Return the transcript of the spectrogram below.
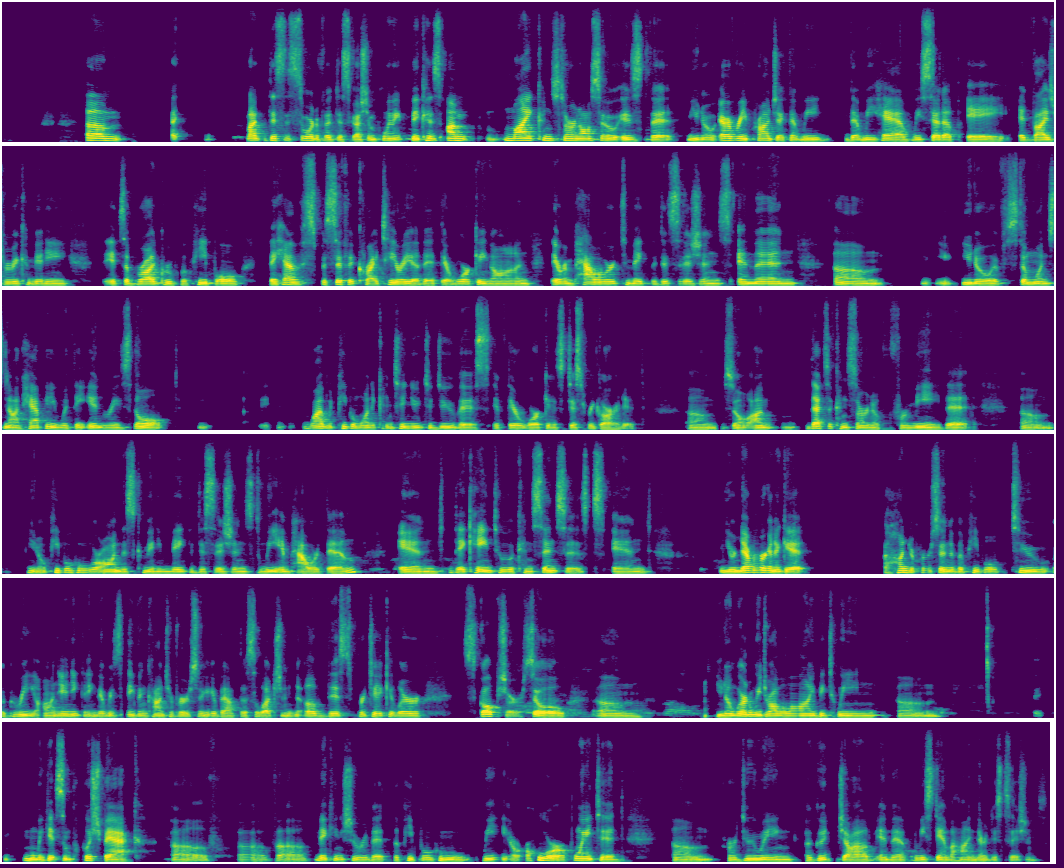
My, this is sort of a discussion point because um, my concern also is that, you know, every project that we, that we have, we set up a advisory committee. It's a broad group of people they have specific criteria that they're working on. They're empowered to make the decisions. And then, um, you, you know, if someone's not happy with the end result, why would people want to continue to do this if their work is disregarded? Um, so I'm, that's a concern of, for me that, um, you know, people who were on this committee made the decisions, we empowered them and they came to a consensus and you're never going to get a hundred percent of the people to agree on anything. There was even controversy about the selection of this particular sculpture. So, um, you know, where do we draw the line between um, when we get some pushback of of uh, making sure that the people who we are who are appointed um, are doing a good job and that we stand behind their decisions.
